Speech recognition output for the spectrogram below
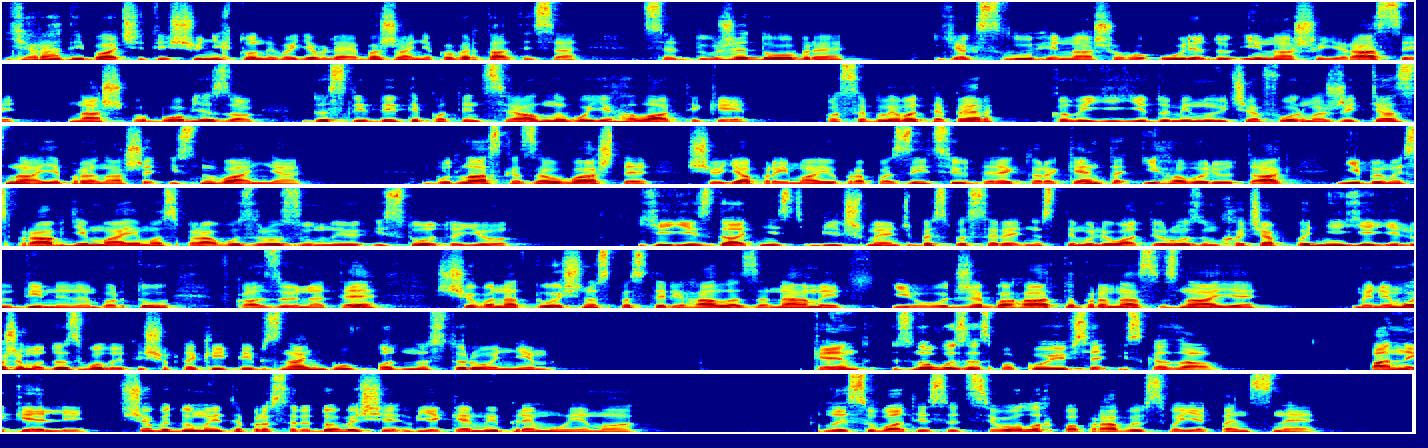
Я радий бачити, що ніхто не виявляє бажання повертатися. Це дуже добре. Як слуги нашого уряду і нашої раси, наш обов'язок дослідити потенціал нової галактики, особливо тепер, коли її домінуюча форма життя знає про наше існування. Будь ласка, зауважте, що я приймаю пропозицію директора Кента і говорю так, ніби ми справді маємо справу з розумною істотою. Її здатність більш-менш безпосередньо стимулювати розум хоча б однієї людини на борту вказує на те, що вона точно спостерігала за нами і, отже, багато про нас знає. Ми не можемо дозволити, щоб такий тип знань був одностороннім. Кент знову заспокоївся і сказав Пане Келлі, що ви думаєте про середовище, в яке ми прямуємо? Лисуватий соціолог поправив своє пенсне.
